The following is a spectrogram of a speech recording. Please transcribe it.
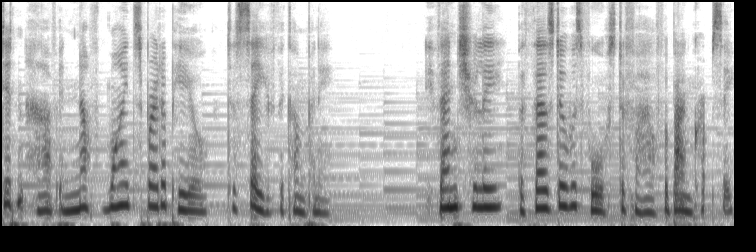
didn't have enough widespread appeal to save the company. Eventually, Bethesda was forced to file for bankruptcy,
